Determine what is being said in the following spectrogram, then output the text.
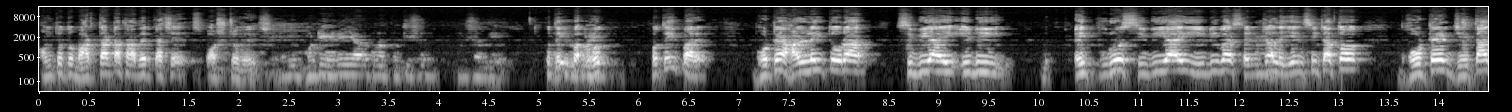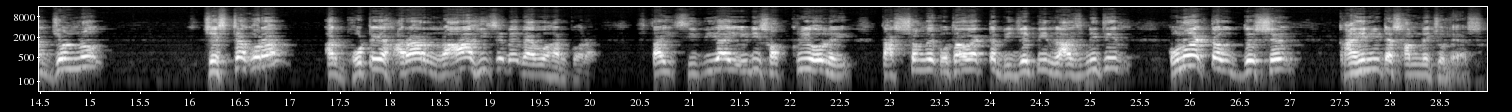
অন্তত বার্তাটা তাদের কাছে স্পষ্ট হয়েছে। হতেই পারে। ভোটে হারলেই তো ওরা সিবিআই ইডি এই পুরো সিবিআই ইডি বা সেন্ট্রাল এজেন্সিটা তো ভোটের জেতার জন্য চেষ্টা করা আর ভোটে হারার রা হিসেবে ব্যবহার করা। তাই সিবিআই ইডি সক্রিয় হলেই তার সঙ্গে কোথাও একটা বিজেপির রাজনীতির কোনো একটা উদ্দেশ্যের কাহিনীটা সামনে চলে আসে।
